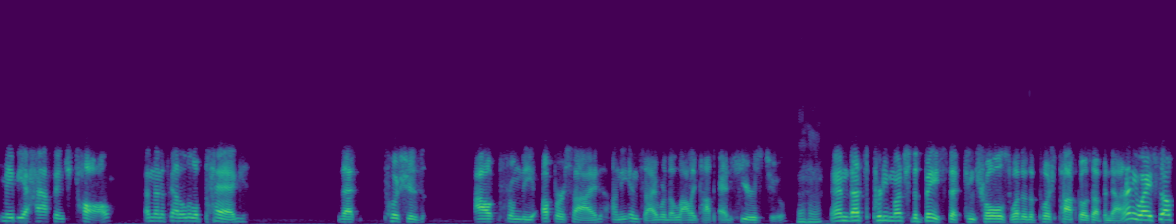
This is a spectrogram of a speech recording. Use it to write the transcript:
maybe a half inch tall. And then it's got a little peg that pushes out from the upper side on the inside where the lollipop adheres to hmm and that's pretty much the base that controls whether the push pop goes up and down. Anyway, so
